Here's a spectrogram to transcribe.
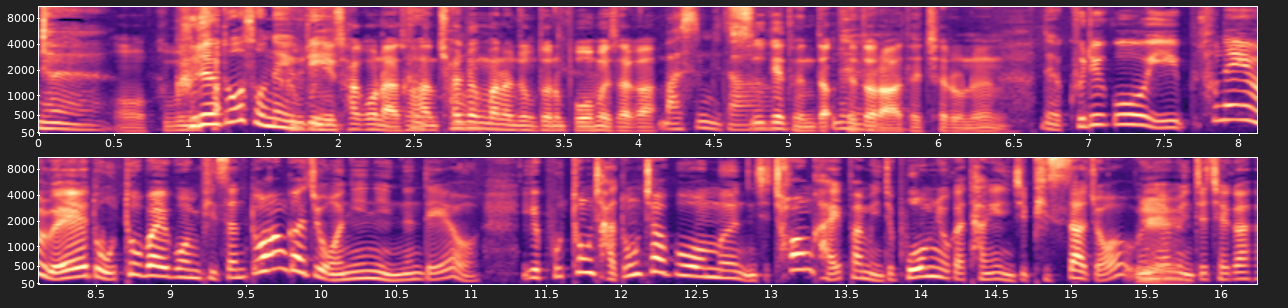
네. 어 그분이 그래도 사, 손해율이 그분이 사고 나서 한 그렇죠. 800만 원 정도는 보험회사가 맞습니다. 쓰게 된다 네. 되더라 대체로는. 네, 그리고 이 손해율 외에도 오토바이 보험 비싼 또 한 가지 원인이 있는데요. 이게 보통 자동차 보험은 이제 처음 가입하면 이제 보험료가 당연히 이제 비싸죠. 왜냐하면 예. 이제 제가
